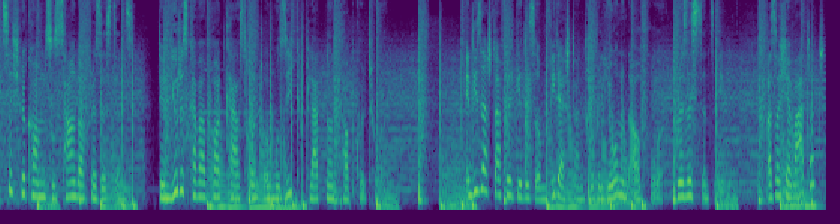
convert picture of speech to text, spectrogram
Herzlich willkommen zu Sound of Resistance, dem U-Discover Podcast rund um Musik, Platten und Popkultur. In dieser Staffel geht es um Widerstand, Rebellion und Aufruhr, Resistance eben. Was euch erwartet?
